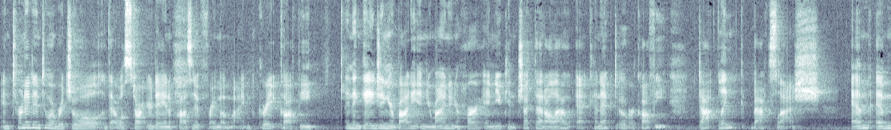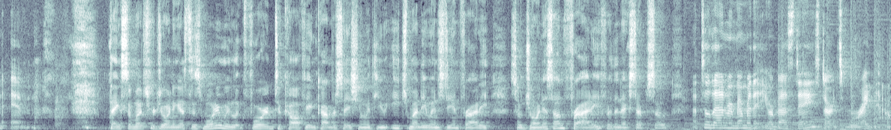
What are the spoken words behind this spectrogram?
and turn it into a ritual that will start your day in a positive frame of mind. Great coffee and engaging your body and your mind and your heart. And you can check that all out at connectovercoffee.link backslash MMM. Thanks so much for joining us this morning. We look forward to coffee and conversation with you each Monday, Wednesday, and Friday. So join us on Friday for the next episode. Until then, remember that your best day starts right now.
